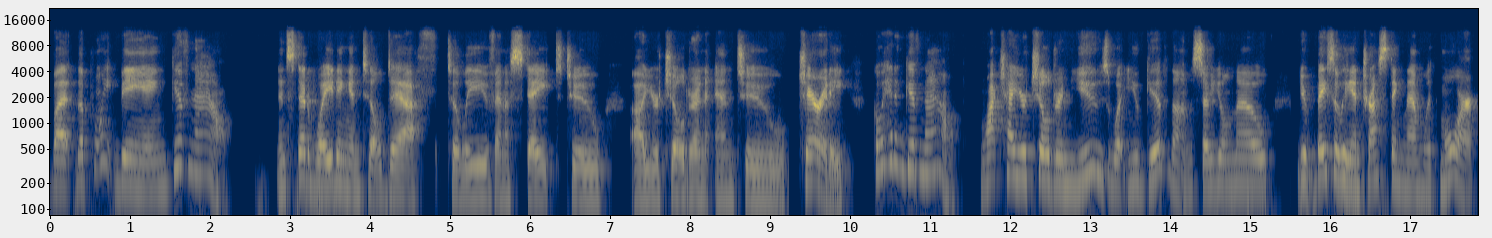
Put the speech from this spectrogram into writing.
but the point being, give now instead of waiting until death to leave an estate to uh, your children and to charity go ahead and give now. Watch how your children use what you give them so you'll know you're basically entrusting them with more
